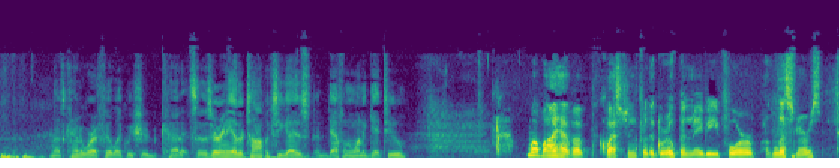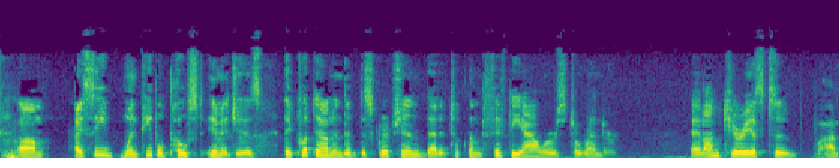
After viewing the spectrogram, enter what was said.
And that's kind of where I feel like we should cut it. So, is there any other topics you guys definitely want to get to? Well, I have a question for the group and maybe for listeners. Mm-hmm. Um, I see when people post images, they put down in the description that it took them 50 hours to render. And I'm curious to, I,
